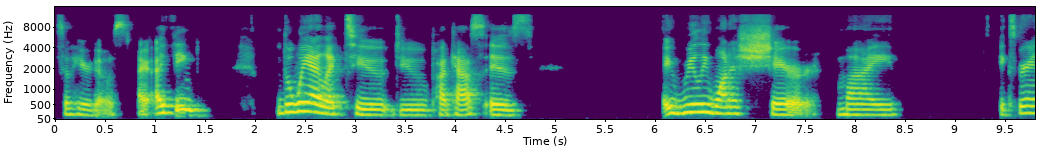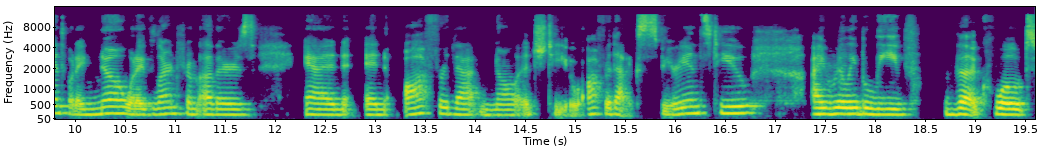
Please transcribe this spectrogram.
so here goes. I, I think the way I like to do podcasts is I really want to share my experience, what I know, what I've learned from others, and and offer that knowledge to you, offer that experience to you. I really believe the quote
